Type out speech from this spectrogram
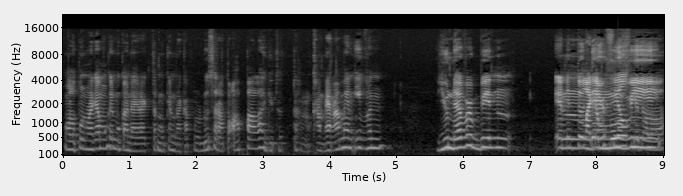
Walaupun mereka mungkin bukan director mungkin mereka produser atau apalah gitu. Kameramen even. You never been in Into like a movie. gitu loh.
